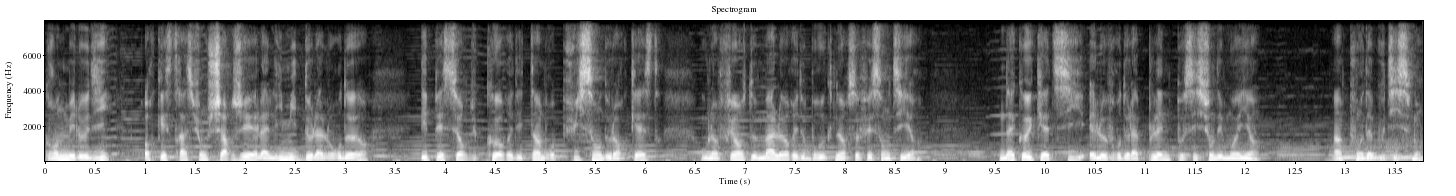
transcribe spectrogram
Grande mélodie, orchestration chargée à la limite de la lourdeur, épaisseur du corps et des timbres puissants de l'orchestre, où l'influence de Mahler et de Bruckner se fait sentir. Nakoi Katsi est l'œuvre de la pleine possession des moyens, un point d'aboutissement.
